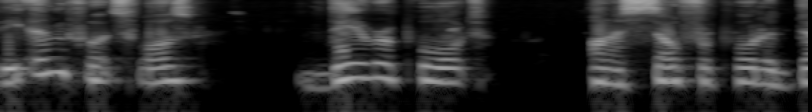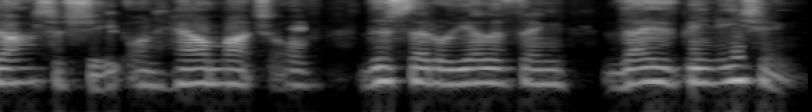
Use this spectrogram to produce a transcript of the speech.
the inputs was their report on a self-reported data sheet on how much of this, that, or the other thing they've been eating.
